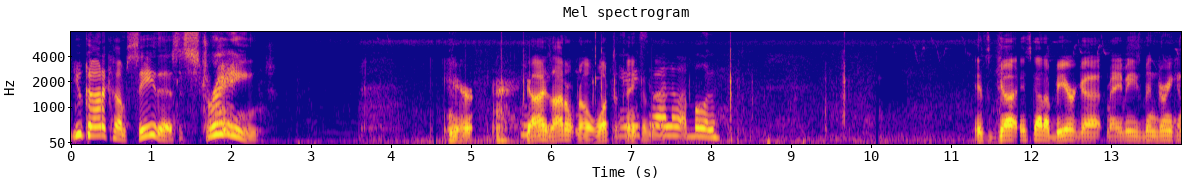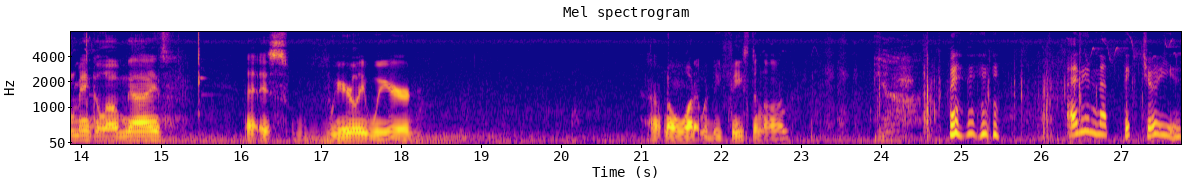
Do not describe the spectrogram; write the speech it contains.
You gotta come see this. It's strange. Here, guys, I don't know what to think of that. a bull. It's gut. It's got a beer gut. Maybe he's been drinking Michelob, guys. That is really weird. I don't know what it would be feasting on. I did not picture you.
